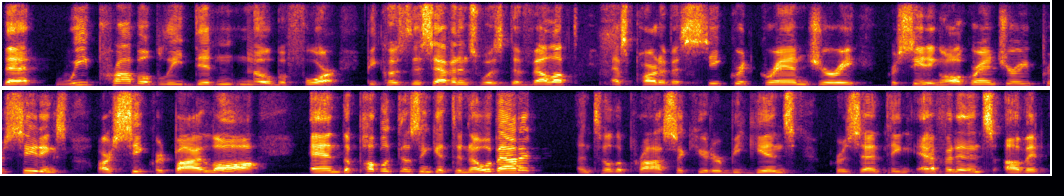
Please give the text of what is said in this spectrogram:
that we probably didn't know before because this evidence was developed as part of a secret grand jury proceeding. All grand jury proceedings are secret by law, and the public doesn't get to know about it until the prosecutor begins presenting evidence of it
